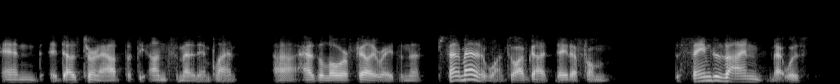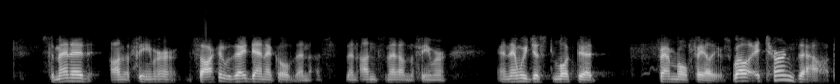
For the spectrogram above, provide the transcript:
and it does turn out that the uncemented implant uh, has a lower failure rate than the cemented one. So I've got data from the same design that was cemented on the femur, socket was identical, then then uncemented on the femur, and then we just looked at femoral failures. Well, it turns out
